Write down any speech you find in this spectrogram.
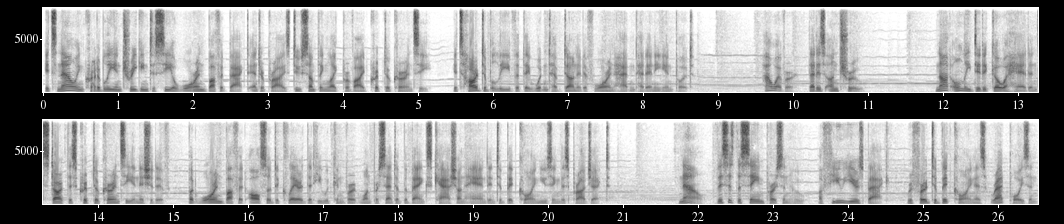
It's now incredibly intriguing to see a Warren Buffett-backed enterprise do something like provide cryptocurrency. It's hard to believe that they wouldn't have done it if Warren hadn't had any input. However, that is untrue, not only did it go ahead and start this cryptocurrency initiative, but Warren Buffett also declared that he would convert 1% of the bank's cash on hand into Bitcoin using this project. Now, this is the same person who, a few years back, referred to Bitcoin as rat poison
